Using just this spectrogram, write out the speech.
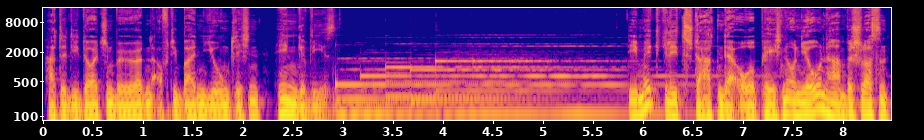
hatte die deutschen Behörden auf die beiden Jugendlichen hingewiesen. Die Mitgliedstaaten der Europäischen Union haben beschlossen,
